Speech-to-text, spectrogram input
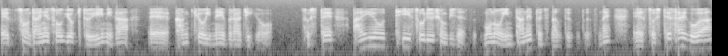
えー、その第2創業期という意味が、えー、環境イネーブラ事業そして IoT ソリューションビジネス、ものをインターネットにつなぐということですね。えー、そして最後は、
